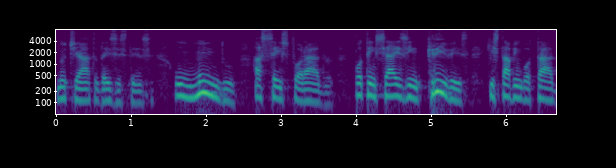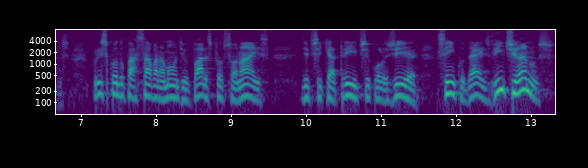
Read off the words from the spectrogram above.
no teatro da existência. Um mundo a ser explorado, potenciais incríveis que estavam embotados. Por isso, quando passava na mão de vários profissionais de psiquiatria e psicologia, 5, 10, 20 anos,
